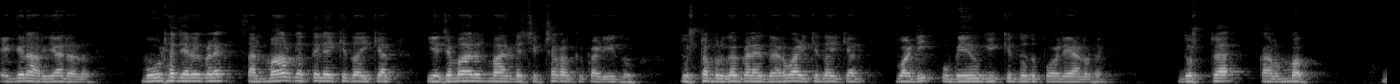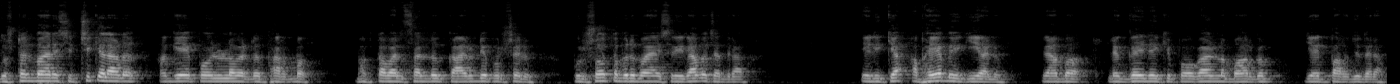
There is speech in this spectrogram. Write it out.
എങ്ങനെ അറിയാനാണ്? മൂഢജനങ്ങളെ സന്മാർഗത്തിലേക്ക് നയിക്കാൻ യജമാനന്മാരുടെ ശിക്ഷകൾക്ക് കഴിയുന്നു. ദുഷ്ടമൃഗങ്ങളെ നേർവഴിക്ക് നയിക്കാൻ വടി ഉപയോഗിക്കുന്നത് പോലെയാണത്. ദുഷ്ടകർമ്മം. ദുഷ്ടന്മാരെ ശിക്ഷിക്കലാണ് അങ്ങയെപ്പോലുള്ളവരുടെ ധർമ്മം. ഭക്തവത്സലനും കാരുണ്യപുരുഷനും പുരുഷോത്തമനുമായ ശ്രീരാമചന്ദ്ര എനിക്ക് അഭയമേകിയാലും രാമ ലങ്കയിലേക്ക് പോകാനുള്ള മാർഗം ഞാൻ പറഞ്ഞു തരാം.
